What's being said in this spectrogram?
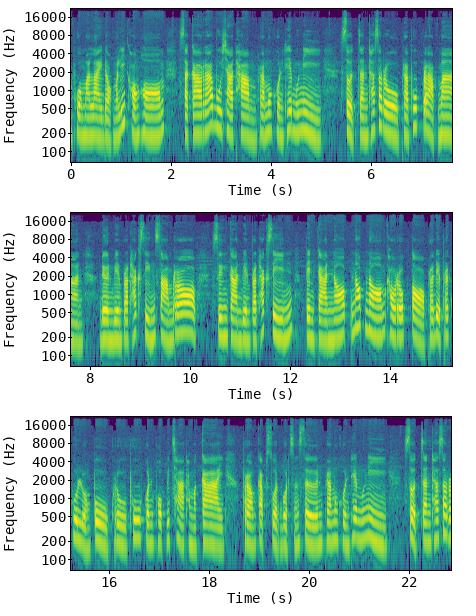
ำพวงมาลัยดอกมะลิของหอม สักการะบูชาธรรม พระมงคลเทพมุนี สดจันทสโร พระผู้ปราบมาร เดินเวียนประทักษิณสามรอบ ซึ่งการเวียนประทักษิณเป็นการนอบนอบน้อมเคารพต่อพระเดชพระคุณหลวงปู่ ครูผู้ค้นพบวิชาธรรมกาย พร้อมกับสวดบทสรรเสริญ พระมงคลเทพมุนี สดจันทสโร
